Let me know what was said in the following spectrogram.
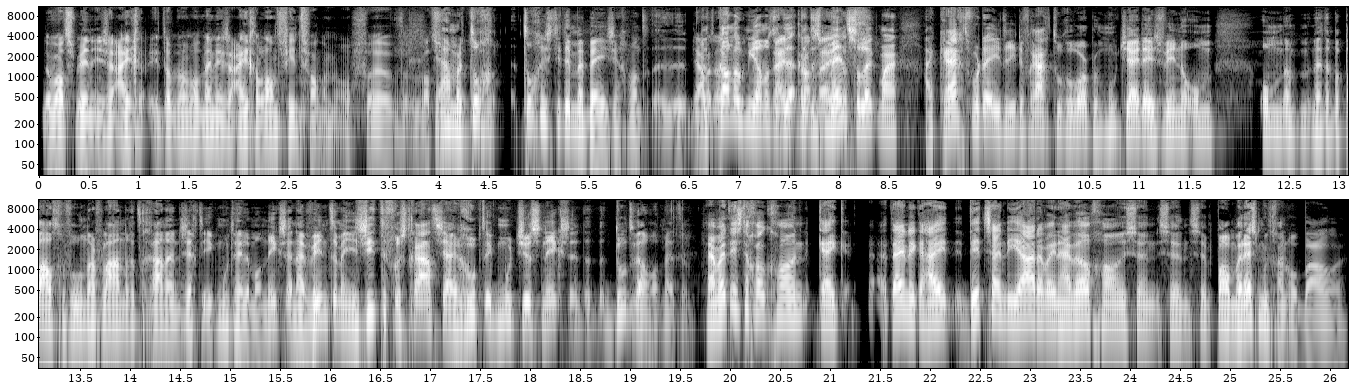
door wat, men in zijn eigen, dat, wat men in zijn eigen land vindt van hem. Of, eh, wat Ja, maar toch, toch is hij ermee bezig. Want eh, dat, dat- kan ook niet anders. nee, dat, is nee, menselijk. Maar hij krijgt voor de E3 de vraag toegeworpen: moet jij deze winnen om, om met een bepaald gevoel naar Vlaanderen te gaan? En dan zegt hij: ik moet helemaal niks. En hij wint hem. En je ziet de frustratie. Hij roept: ik moet just niks. Het, doet wel wat met hem. Ja, maar het is toch ook gewoon... Kijk, uiteindelijk, hij, dit zijn de jaren waarin hij wel gewoon zijn, zijn, zijn palmares moet gaan opbouwen.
